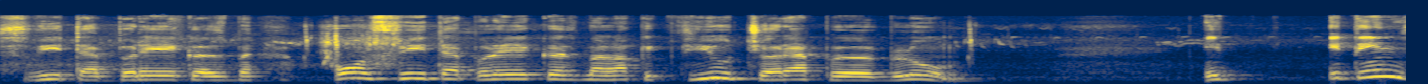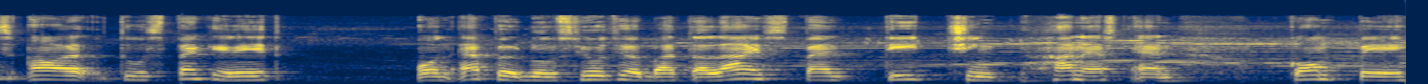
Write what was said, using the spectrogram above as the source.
Sweet Apple Acres-ben, pont Sweet Apple Acres-ben lakik Future Apple Bloom. It, it is all to speculate on Apple Bloom's future, but the life spent teaching honest and compa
